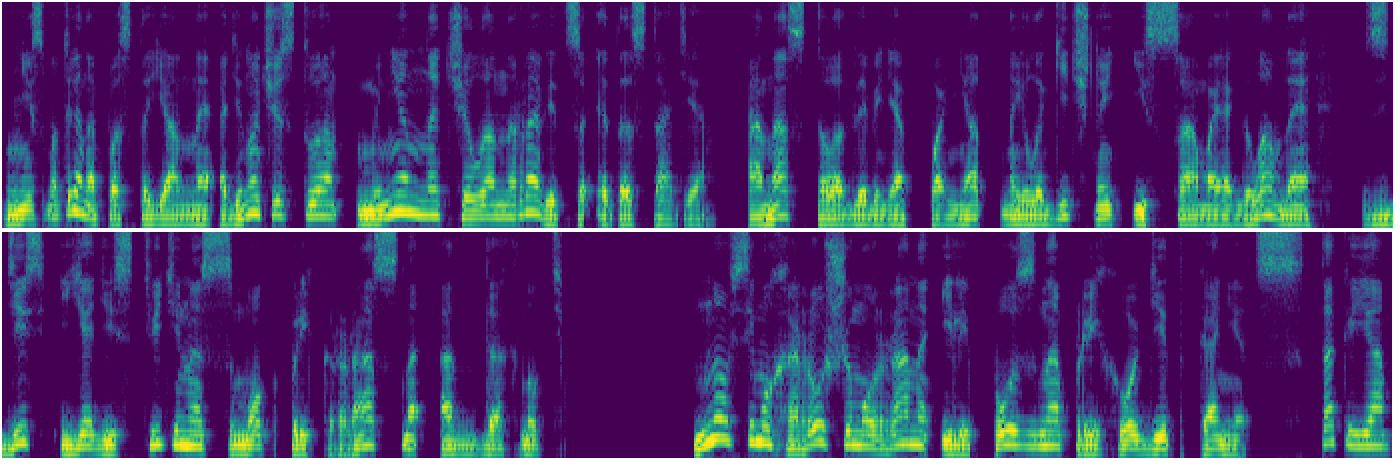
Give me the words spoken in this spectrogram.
Несмотря на постоянное одиночество, мне начала нравиться эта стадия. Она стала для меня понятной, логичной и самое главное, здесь я действительно смог прекрасно отдохнуть. Но всему хорошему рано или поздно приходит конец. Так и я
